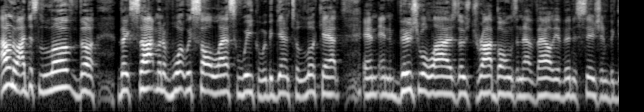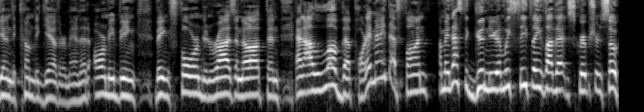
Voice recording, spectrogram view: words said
i don't know i just love the the excitement of what we saw last week when we began to look at and and visualize those dry bones in that valley of indecision beginning to come together man. That army being being formed and rising up and and i love that part. Hey man ain't that fun? I mean that's the good news and we see things like that in scripture and so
